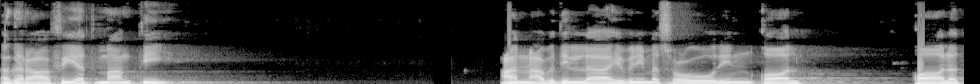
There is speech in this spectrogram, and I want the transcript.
اگر عافیت مانگتی۔ عن عبد الله بن مسعود قال قالت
